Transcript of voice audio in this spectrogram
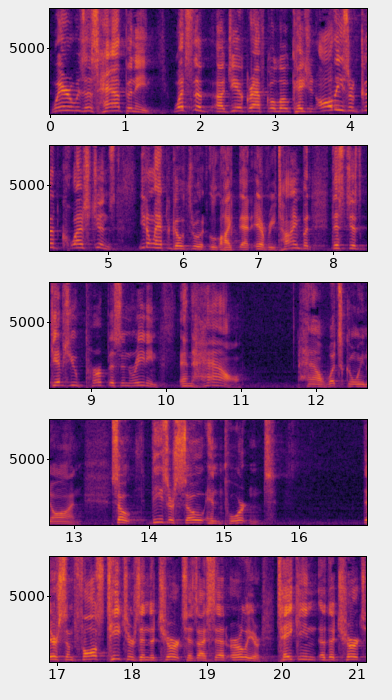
Where was this happening? What's the uh, geographical location? All these are good questions. You don't have to go through it like that every time, but this just gives you purpose in reading. And how? How? What's going on? So these are so important. There's some false teachers in the church, as I said earlier, taking the church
